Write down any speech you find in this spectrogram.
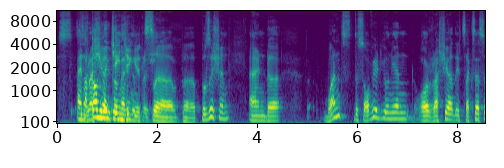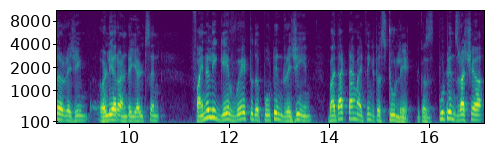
s- and Russia changing its uh, uh, position. And uh, once the Soviet Union or Russia, the successor regime earlier under Yeltsin, finally gave way to the Putin regime, by that time I think it was too late because Putin's Russia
